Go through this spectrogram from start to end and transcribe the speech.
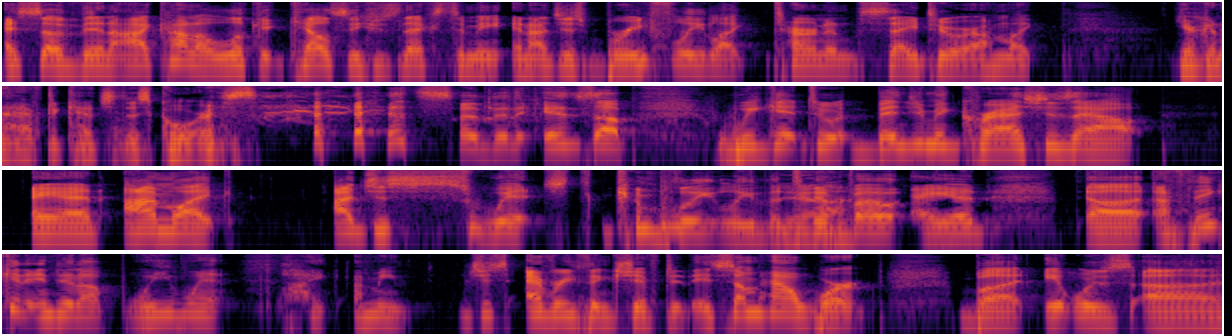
And so then I kind of look at Kelsey, who's next to me, and I just briefly like turn and say to her, I'm like, you're going to have to catch this chorus. So then it ends up, we get to it. Benjamin crashes out, and I'm like, I just switched completely the Yeah. tempo. And uh, I think it ended up, we went like, I mean, just everything shifted. It somehow worked, but it was uh,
